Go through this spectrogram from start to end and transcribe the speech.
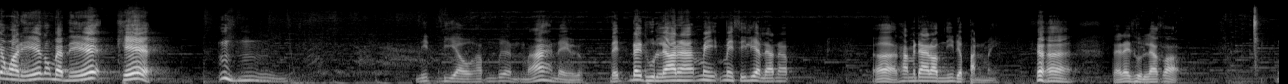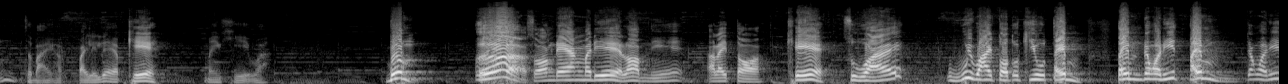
จังหวะนี้ต้องแบบนี้ โอเคอื้อหือนิดเดียวครับเพื่อนมาได้ได้ได้ทุนแล้วนะ ไม่ไม่ซีเรียสแล้วนะครับ เออ ถ้าไม่ได้รอบนี้เดี๋ยวปั่นใหม่ แต่ได้ทุนแล้วก็สบายครับ ไปเรื่อยๆครับ เค ไม่เคว่ะบึ้ม เออ ซองแดงมาดีรอบนี้ อะไรต่อเคสวยอุ้ยวายต่อตัวคิวเต็ม เต็มจังหวะนี้เต็ม จังหวะนี้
